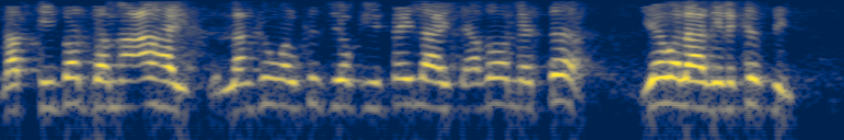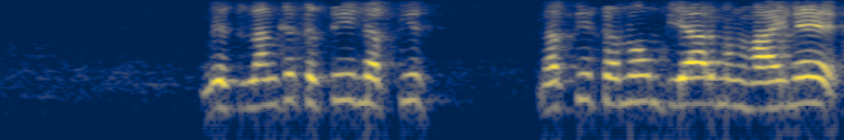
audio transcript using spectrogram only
naftiba damacahays lankan walkasio kifaylahays adoo leta iyo walaagilakasi mis lanka kasi naftis naftis anun diyaar hayne.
